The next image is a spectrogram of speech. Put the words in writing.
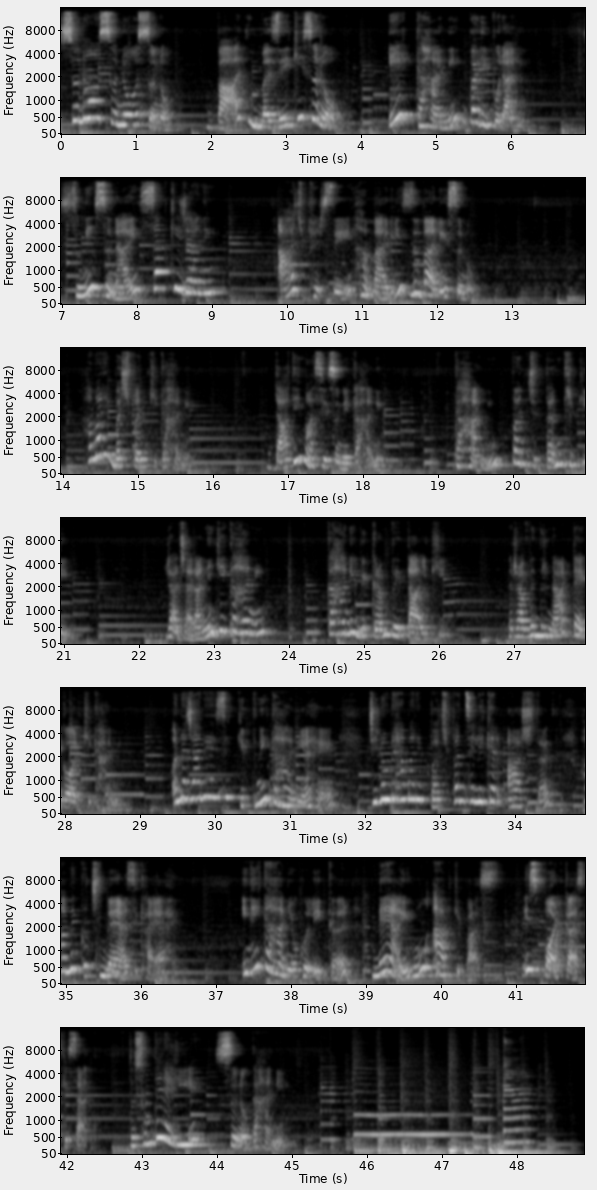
सुनो सुनो सुनो। बात मज़े की सुनो। एक कहानी बड़ी पुरानी। सुनी, सुनाई सबकी जानी। आज फिर से हमारी जुबानी सुनो। हमारे बचपन की कहानी। दादी माँ से सुनी कहानी। कहानी पंचतंत्र की। राजा रानी की कहानी। कहानी विक्रम बेताल की। रविंद्रनाथ टैगोर की कहानी। और न जाने ऐसी कितनी कहानियाँ हैं जिन्होंने हमारे बचपन से लेकर आज तक हमें कुछ नया सिखाया है। इन्हीं कहानियों को लेकर मैं आई हूँ आपके पास, इस पॉडकास्ट के साथ। तो सुनते रहिए सुनो कहानी।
